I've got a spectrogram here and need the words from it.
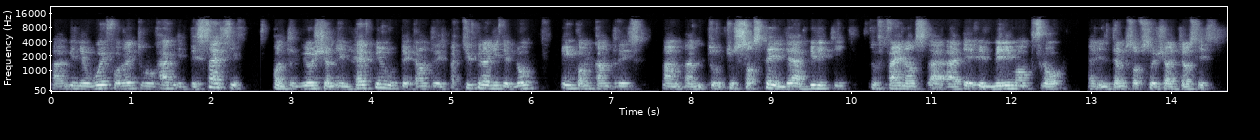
um, in a way for it to have a decisive contribution in helping with the countries, particularly the low income countries, um, um, to, to sustain their ability to finance uh, uh, a, a, minimum flow uh, in terms of social justice.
